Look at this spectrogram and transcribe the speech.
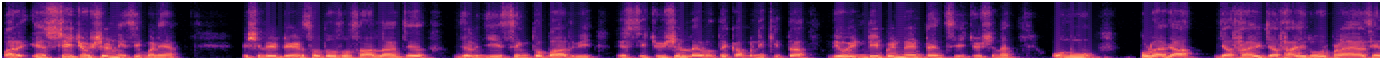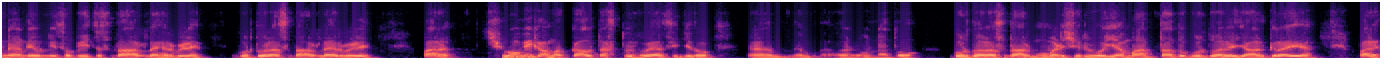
ਪਰ ਇੰਸਟੀਟਿਊਸ਼ਨ ਨਹੀਂ ਸੀ ਬਣਿਆ। ਪਿਛਲੇ 150 200 ਸਾਲਾਂ 'ਚ ਜਰਨਜੀਤ ਸਿੰਘ ਤੋਂ ਬਾਅਦ ਵੀ ਇੰਸਟੀਟਿਊਸ਼ਨ ਲੈਵਲ ਤੇ ਕੰਮ ਨਹੀਂ ਕੀਤਾ ਵੀ ਉਹ ਇੰਡੀਪੈਂਡੈਂਟ ਇੰਸਟੀਟਿਊਸ਼ਨ ਹੈ। ਉਹਨੂੰ ਥੋੜਾ ਜਿਹਾ ਜਥਾ ਜਥਾ ਜ਼ਰੂਰ ਬਣਾਇਆ ਸੀ ਇਹਨਾਂ ਨੇ 1920 ਚ ਸੁਧਾਰ ਲਹਿਰ ਵੇਲੇ ਗੁਰਦੁਆਰਾ ਸੁਧਾਰ ਲਹਿਰ ਵੇਲੇ। ਪਰ ਸ਼ੁਰੂ ਵੀ ਕੰਮ ਅਕਾਲ ਤਖਤ ਤੋਂ ਹੀ ਹੋਇਆ ਸੀ ਜਦੋਂ ਅਮ, ਉਹਨਾਂ ਤੋਂ ਗੁਰਦੁਆਰਾ ਸੁਧਾਰ ਮੂਵਮੈਂਟ ਸ਼ੁਰੂ ਹੋਈ ਆ ਮਹੰਤਾਂ ਤੋਂ ਗੁਰਦੁਆਰੇ ਯਾਦ ਕਰਾਏ ਆ। ਪਰ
